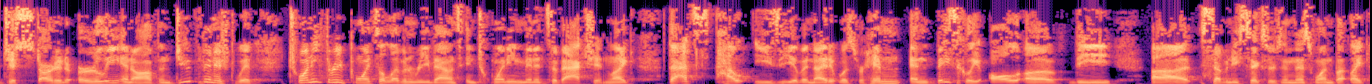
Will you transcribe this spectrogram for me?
just started early and often. Dude finished with 23 points, 11 rebounds in 20 minutes of action. Like that's how easy of a night it was for him and basically all of the, uh, 76ers in this one. But like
